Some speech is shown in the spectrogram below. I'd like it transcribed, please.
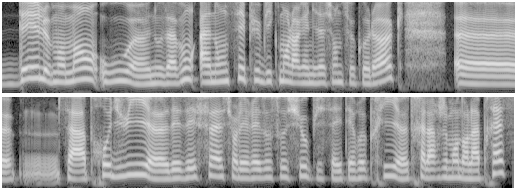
dès le moment où nous avons annoncé publiquement l'organisation de ce colloque, ça a produit des effets sur les réseaux sociaux, puis ça a été repris très largement dans la presse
